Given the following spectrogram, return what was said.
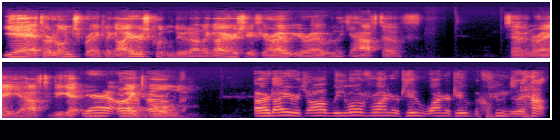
Yeah, at their lunch break. Like Irish couldn't do that. Like Irish, if you're out, you're out. Like you have to have seven or eight. You have to be getting Yeah, or- dragged or- home. or the Irish. Oh, we'll go for one or two. One or two becomes a lot,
